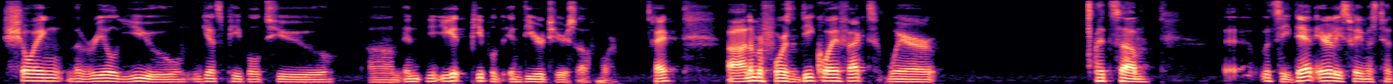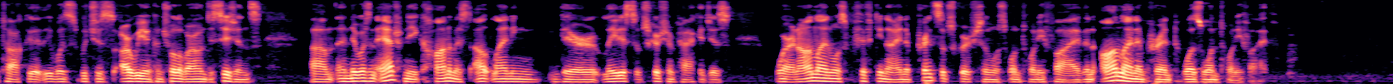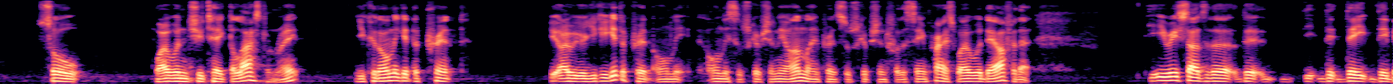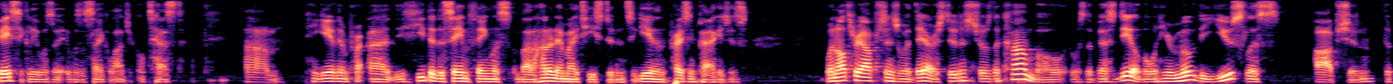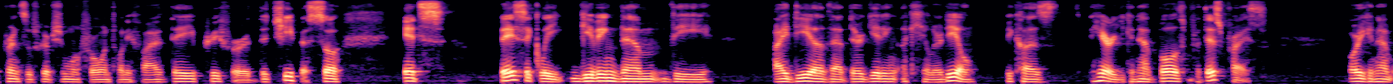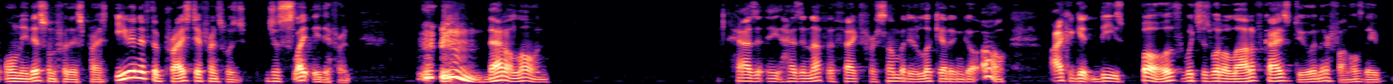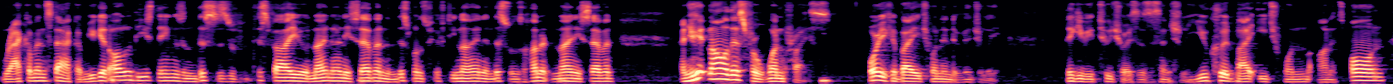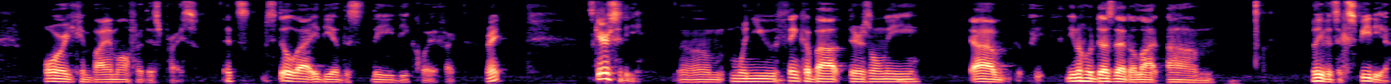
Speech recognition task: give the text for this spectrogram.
showing the real you gets people to um, and you get people endeared to yourself more. Okay, uh, number four is the decoy effect, where it's um let's see, Dan Ariely's famous TED talk. Uh, it was which is "Are we in control of our own decisions?" Um, and there was an ad from the Economist outlining their latest subscription packages, where an online was 59, a print subscription was 125, and online and print was 125. So, why wouldn't you take the last one, right? You could only get the print. You, you could get the print only only subscription, the online print subscription for the same price. Why would they offer that? He reached out to the, the, the they they basically was a it was a psychological test. Um, he gave them uh, he did the same thing with about 100 MIT students. He gave them pricing packages. When all three options were there, students chose the combo. It was the best deal. But when he removed the useless option, the print subscription one for 125, they preferred the cheapest. So it's basically giving them the idea that they're getting a killer deal because here you can have both for this price or you can have only this one for this price. Even if the price difference was just slightly different, that alone has it has enough effect for somebody to look at it and go, oh, I could get these both, which is what a lot of guys do in their funnels. They rack them and stack them. You get all of these things, and this is this value of 997, and this one's 59, and this one's 197, and you're getting all of this for one price. Or you could buy each one individually. They give you two choices essentially. You could buy each one on its own, or you can buy them all for this price. It's still the idea of this the decoy effect, right? Scarcity. Um, when you think about there's only uh, you know who does that a lot um, believe it's Expedia.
